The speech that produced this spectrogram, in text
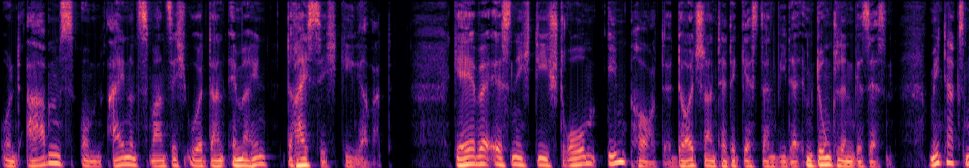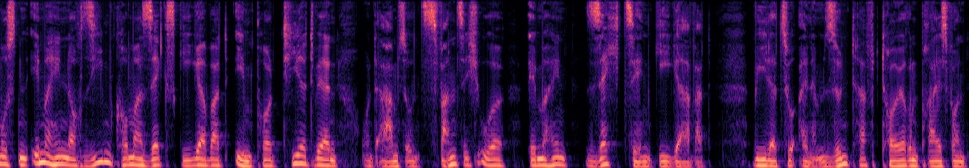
und abends um 21 Uhr dann immerhin 30 Gigawatt. Gäbe es nicht die Stromimporte, Deutschland hätte gestern wieder im Dunkeln gesessen. Mittags mussten immerhin noch 7,6 Gigawatt importiert werden und abends um 20 Uhr immerhin 16 Gigawatt. Wieder zu einem sündhaft teuren Preis von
